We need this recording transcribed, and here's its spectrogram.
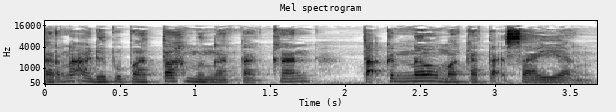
karena ada pepatah mengatakan tak kenal maka tak sayang.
